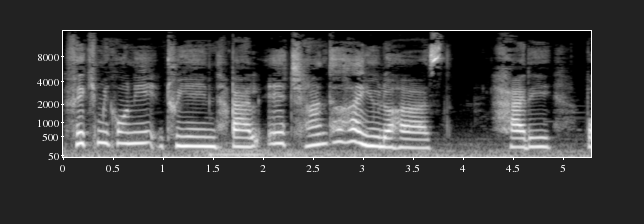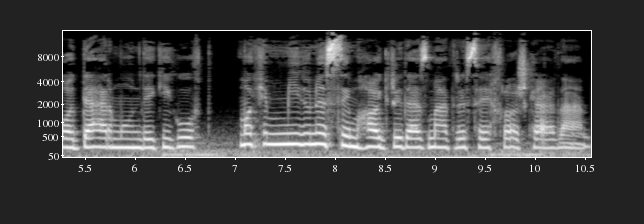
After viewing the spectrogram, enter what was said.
فکر می‌کنی توی این قلعه چند تا حیولا هست؟ هری با درموندگی گفت ما که می‌دونستیم هاگرید از مدرسه اخراج کردن.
